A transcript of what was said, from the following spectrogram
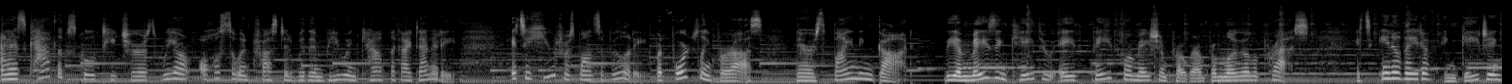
And as Catholic school teachers, we are also entrusted with imbuing Catholic identity. It's a huge responsibility, but fortunately for us, there is Finding God, the amazing K through 8th faith formation program from Loyola Press. It's innovative, engaging,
